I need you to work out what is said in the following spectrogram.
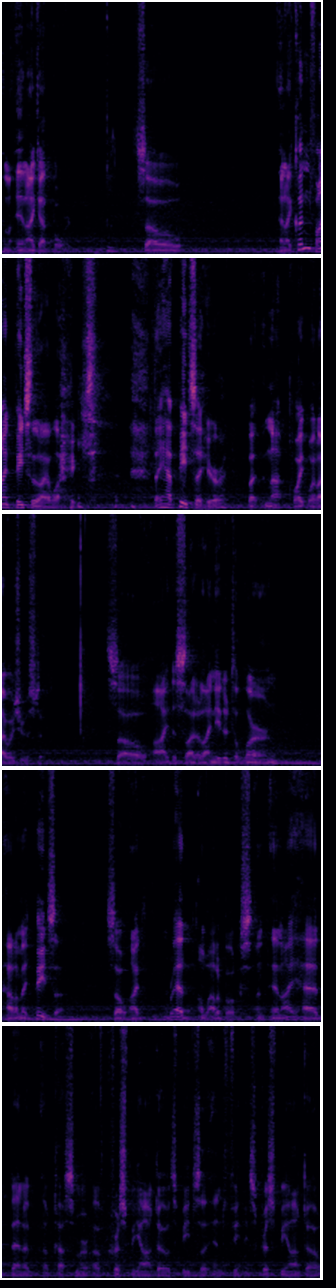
and and I got bored. So, and I couldn't find pizza that I liked. they have pizza here, but not quite what I was used to. So I decided I needed to learn how to make pizza. So I read a lot of books, and, and I had been a, a customer of Chris Bianco's Pizza in Phoenix. Chris Bianco,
